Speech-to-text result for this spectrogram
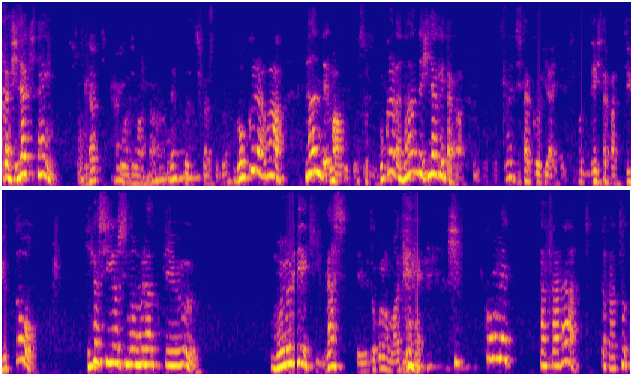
開きたいんでしょ開き。島さんね、どっちかというと。僕らは、なんで、まあ、そう、僕らがなんで開けたかっていうことですね。自宅を開いてできたかっていうと、東吉野村っていう、最寄り駅なしっていうところまで引っ込めたから、だからと、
